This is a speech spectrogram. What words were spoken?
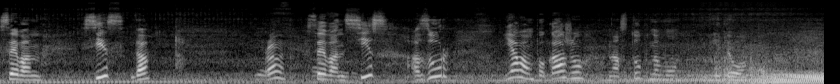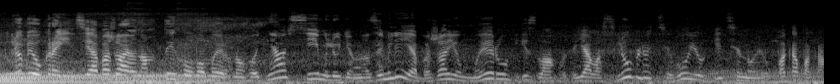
Севан Сіс, да? Правильно? Севан Сіс, Азур. Я вам покажу в наступному відео. Любі українці, я бажаю нам тихого, мирного дня. Всім людям на землі. Я бажаю миру і злагоди. Я вас люблю, цілую і ціную. Пока-пока.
